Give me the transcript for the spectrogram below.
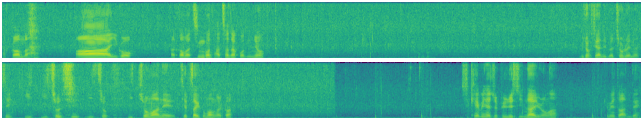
잠깐만. 아, 이거. 잠깐만, 증건 다 찾았거든요? 무적 시간데 몇 초로 해놨지? 2, 2초지 2초 2초 만에 잽싸게 도망갈까? 캐비넷 좀 빌릴 수 있나 유령아? 캐비넷도 안 돼?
